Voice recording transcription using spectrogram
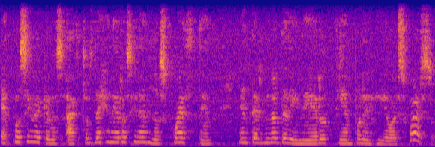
es posible que los actos de generosidad nos cuesten en términos de dinero, tiempo, energía o esfuerzo.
